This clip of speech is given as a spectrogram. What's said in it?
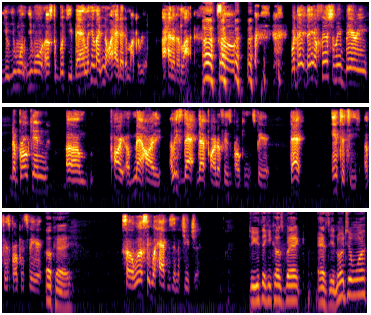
you you want you want us to book you badly? He was like, no, I had that in my career. I had it a lot. So, but they they officially buried the broken um part of Matt Hardy. At least that that part of his broken spirit, that entity of his broken spirit. okay. So we'll see what happens in the future. Do you think he comes back as the Anointed One,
